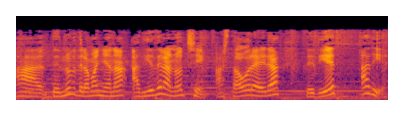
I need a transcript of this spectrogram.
a, de 9 de la mañana a 10 de la noche. Hasta ahora era de 10 a 10.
